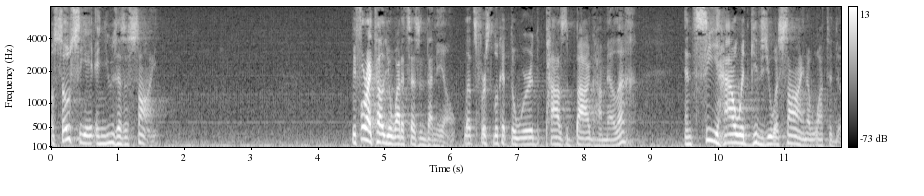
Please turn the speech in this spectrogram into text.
associate and use as a sign. Before I tell you what it says in Daniel, let's first look at the word Pazbag Hamelech and see how it gives you a sign of what to do.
